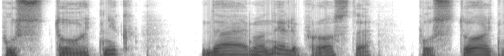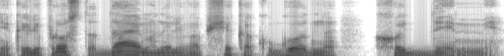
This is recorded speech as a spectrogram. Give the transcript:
Пустотник, Даймон или просто Пустотник, или просто Даймон, или вообще как угодно, хоть Демми.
